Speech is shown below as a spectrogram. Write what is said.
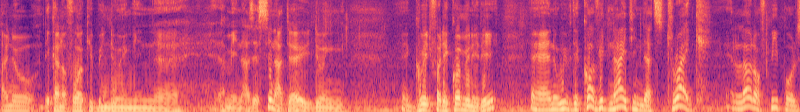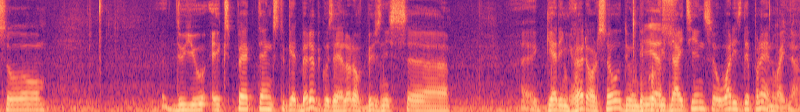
I know the kind of work you've been doing in, uh, I mean, as a senator, you're doing great for the community. And with the COVID 19 that strike a lot of people, so do you expect things to get better? Because there are a lot of business uh, uh, getting hurt also during the Yes. COVID 19. So, what is the plan right now?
